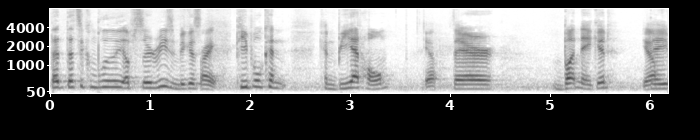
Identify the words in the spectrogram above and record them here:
that, that's a completely absurd reason because Right. people can can be at home, yep. they're butt naked, Yep. they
